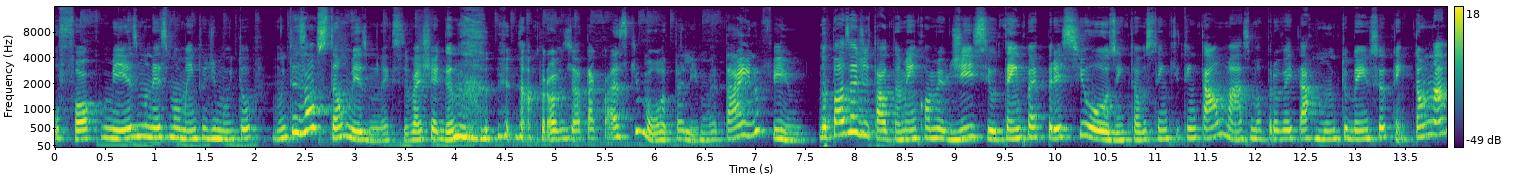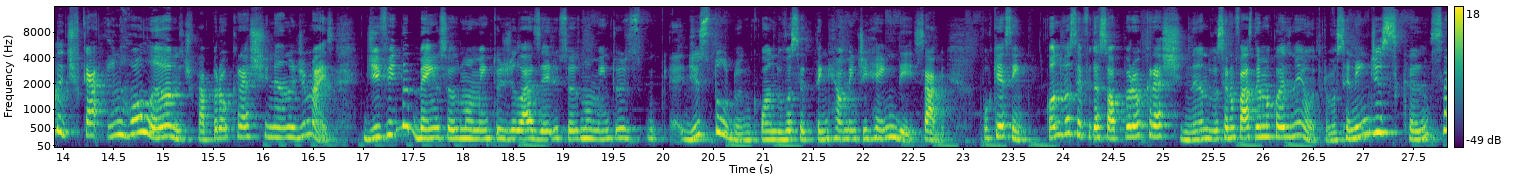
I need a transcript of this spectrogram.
o foco mesmo nesse momento de muito, muita exaustão mesmo, né? Que você vai chegando na prova já tá quase que morta ali, mas tá indo firme. No pós-edital também, como eu disse, o tempo é precioso, então você tem que tentar ao máximo aproveitar muito bem o seu tempo. Então nada de ficar enrolando, de ficar procrastinando demais. Divida bem os seus momentos de lazer e os seus momentos de estudo, quando você tem que realmente render, sabe? Porque assim, quando você fica só procrastinando, você não faz nenhuma coisa nem outra. Você nem descansa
